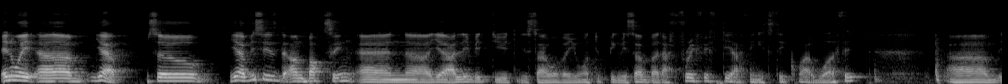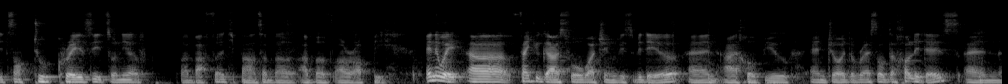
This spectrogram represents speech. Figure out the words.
Anyway, um, yeah, so yeah this is the unboxing and uh, yeah i'll leave it to you to decide whether you want to pick this up but at 350 i think it's still quite worth it. Um, it's not too crazy. It's only about 30 pounds above above rrp anyway uh, thank you guys for watching this video and i hope you enjoy the rest of the holidays and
